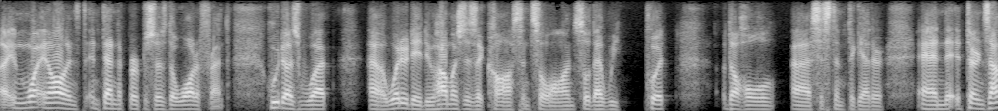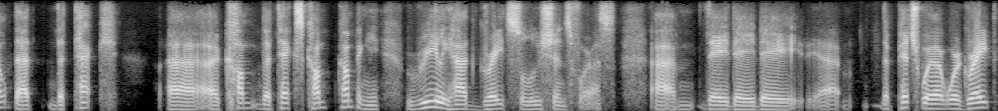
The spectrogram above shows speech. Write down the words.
in, in all intended purposes the waterfront. Who does what? Uh, what do they do? How much does it cost? And so on, so that we put the whole uh, system together. And it turns out that the tech uh, the tech com- company really had great solutions for us. Um, they, they, they, uh, the pitch were, were great.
